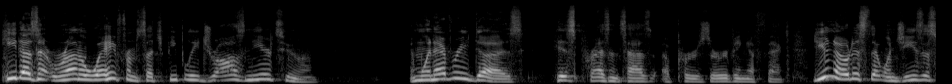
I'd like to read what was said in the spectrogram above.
he doesn't run away from such people, he draws near to them. And whenever he does, his presence has a preserving effect. Do you notice that when Jesus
